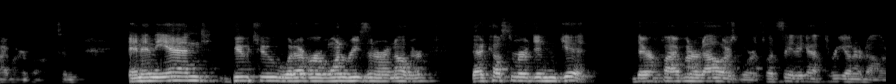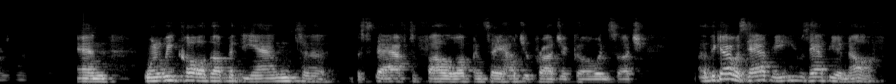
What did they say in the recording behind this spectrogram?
500 bucks. And and in the end, due to whatever one reason or another, that customer didn't get their $500 worth. Let's say they got $300 worth. And when we called up at the end to the staff to follow up and say, how'd your project go and such, uh, the guy was happy. He was happy enough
